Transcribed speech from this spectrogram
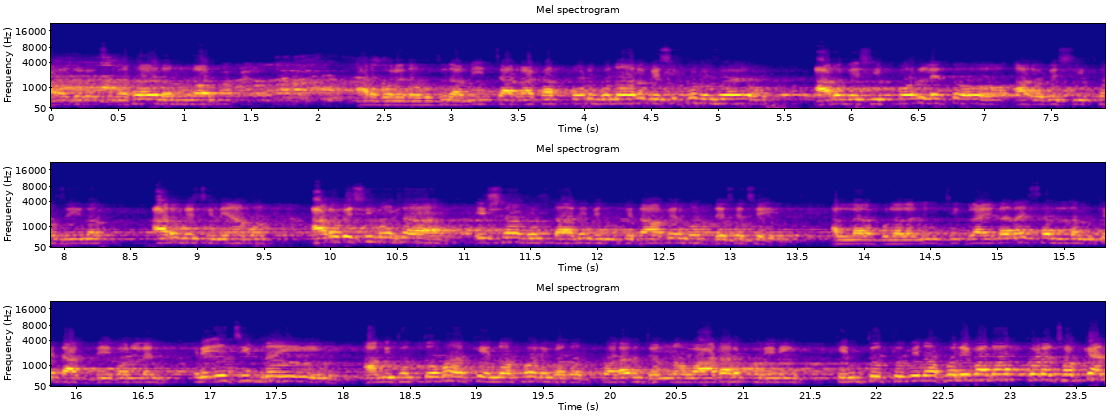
আরও জোরে সুবহানাল্লাহ। আর বলে না, হুজুর, আমি চার রাকাত পড়ব না, আরও বেশি পড়ে যায়। আরও বেশি পড়লে তো আরও বেশি ফজিলত, আরও বেশি নিয়ামত, আরও বেশি মজা। ইরশাদুত তালিবিন কিতাবের মধ্যে এসেছে। আল্লাহ রাব্বুল আলামিন জিব্রাইল আলাইহিস সালামকে ডাক দিয়ে বললেন, রে জিব্রাইল, আমি তো তোমাকে নফল ইবাদত করার জন্য অর্ডার করিনি, কিন্তু তুমি নফল ইবাদত করেছ কেন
